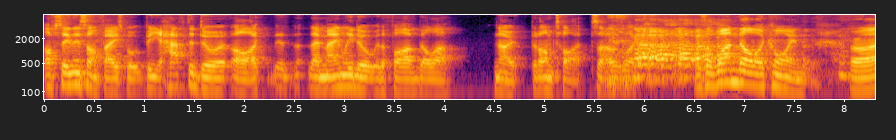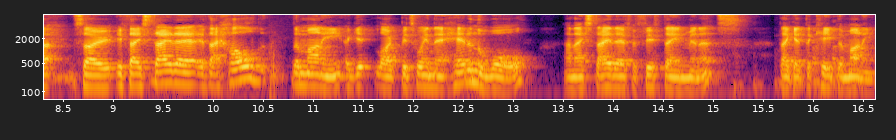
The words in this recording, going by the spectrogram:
I've seen this on Facebook, but you have to do it. Oh, like, they mainly do it with a $5 no, but I'm tight. So I was like, it's a one dollar coin. All right. So if they stay there, if they hold the money, get like between their head and the wall, and they stay there for 15 minutes, they get to keep the money.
